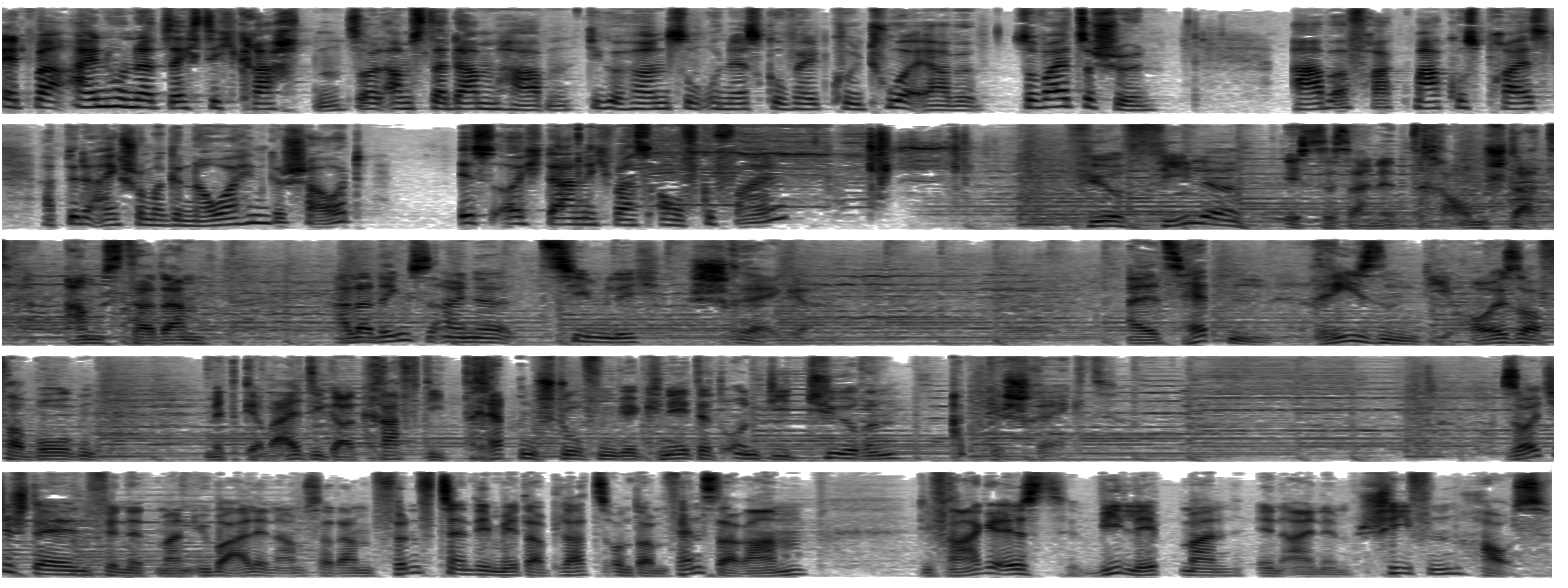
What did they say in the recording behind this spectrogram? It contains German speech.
Etwa 160 Grachten soll Amsterdam haben. Die gehören zum UNESCO-Weltkulturerbe. Soweit so schön. Aber, fragt Markus Preis, habt ihr da eigentlich schon mal genauer hingeschaut? Ist euch da nicht was aufgefallen? Für viele ist es eine Traumstadt, Amsterdam. Allerdings eine ziemlich schräge. Als hätten Riesen die Häuser verbogen, mit gewaltiger Kraft die Treppenstufen geknetet und die Türen abgeschrägt. Solche Stellen findet man überall in Amsterdam. Fünf Zentimeter Platz unterm Fensterrahmen. Die Frage ist, wie lebt man in einem schiefen Haus?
